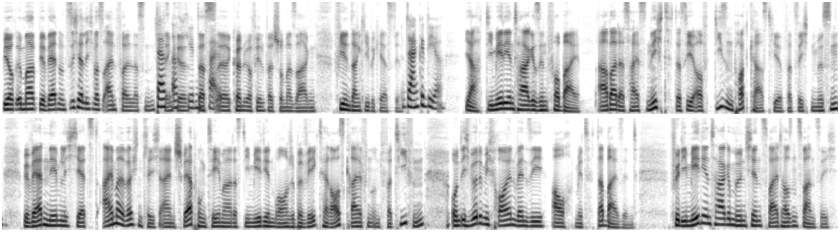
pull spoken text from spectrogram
wie auch immer. Wir werden uns sicherlich was einfallen lassen. Das ich denke, das. Äh, können wir auf jeden Fall schon mal sagen. Vielen Dank, liebe Kerstin. Danke dir. Ja, die Medientage sind vorbei. Aber das heißt nicht, dass Sie auf diesen Podcast hier verzichten müssen. Wir werden nämlich jetzt einmal wöchentlich ein Schwerpunktthema, das die Medienbranche bewegt, herausgreifen und vertiefen. Und ich würde mich freuen, wenn Sie auch mit dabei sind. Für die Medientage München 2020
